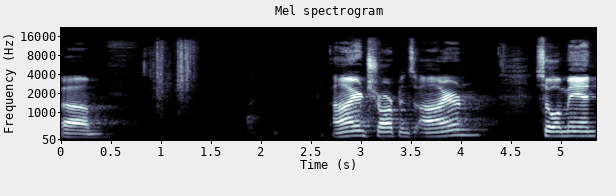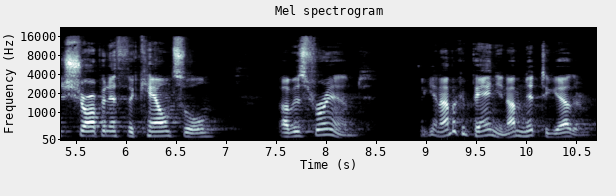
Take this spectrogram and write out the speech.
Um, iron sharpens iron, so a man sharpeneth the counsel of his friend. Again, I'm a companion. I'm knit together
